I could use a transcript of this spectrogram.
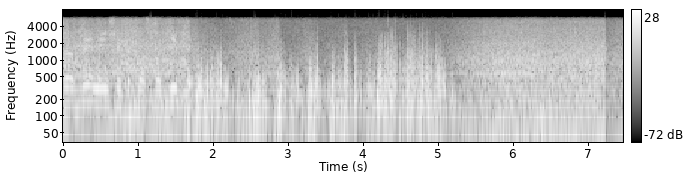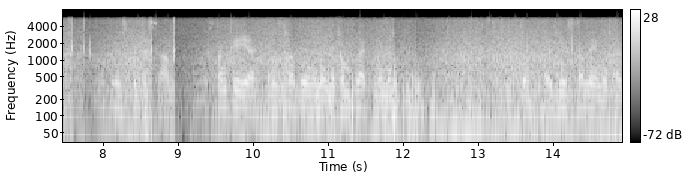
Це один, інший також подібний. В принципі, те саме. Станки є розграбленими, некомплектними. Тобто одні станини так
